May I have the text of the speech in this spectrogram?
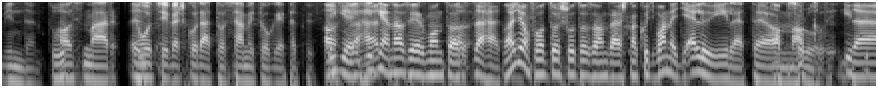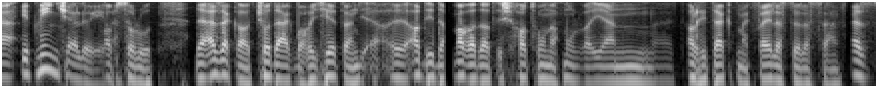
mindent tud. Az már Ez- 8 éves korától számítógépet püföl. Igen, lehet. igen, azért mondtad. Az lehet. Nagyon fontos volt az Andrásnak, hogy van egy előélete annak. Abszolút, Itt, de- itt nincs előélet. Abszolút. De ezek a csodákban, hogy hirtelen eh, add ide magadat, és hat hónap múlva ilyen architekt, meg fejlesztő leszel, ez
